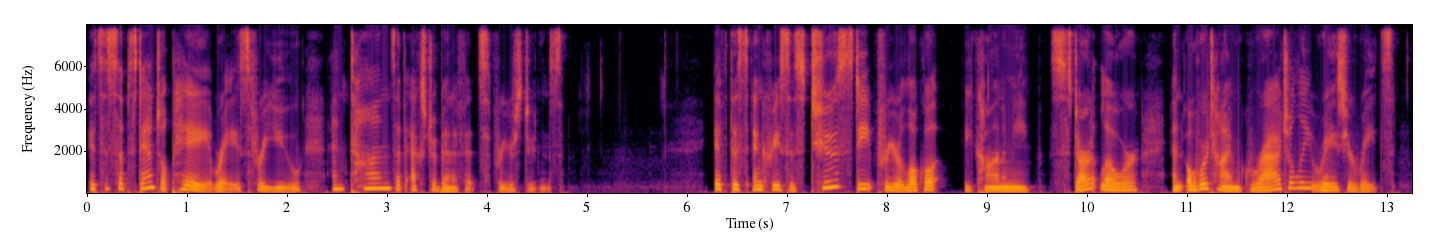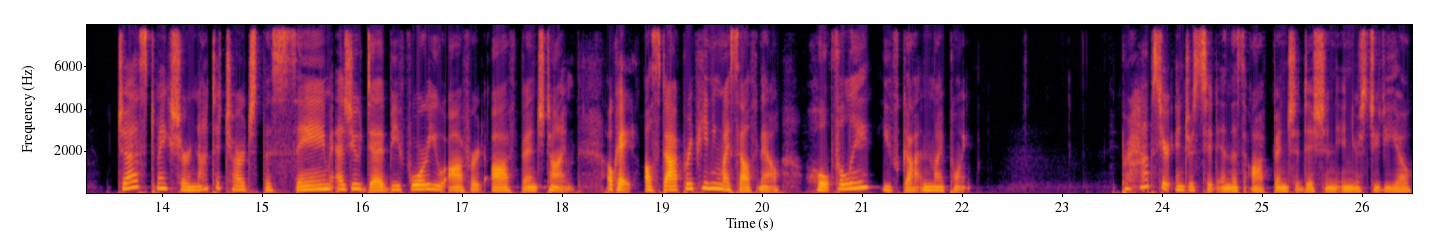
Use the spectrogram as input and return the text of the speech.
It's a substantial pay raise for you and tons of extra benefits for your students. If this increase is too steep for your local economy, start lower and over time gradually raise your rates. Just make sure not to charge the same as you did before you offered off bench time. Okay, I'll stop repeating myself now. Hopefully, you've gotten my point. Perhaps you're interested in this off bench edition in your studio,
